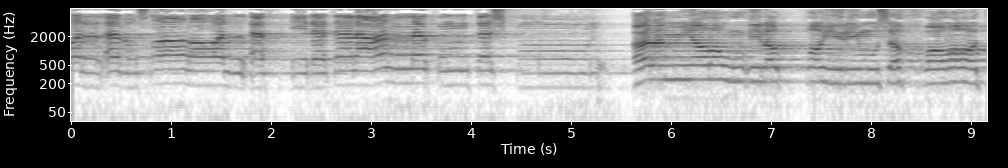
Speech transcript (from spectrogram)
والأبصار والأفئدة لعلكم تشكرون. ألم يروا إلى الطير مسخرات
